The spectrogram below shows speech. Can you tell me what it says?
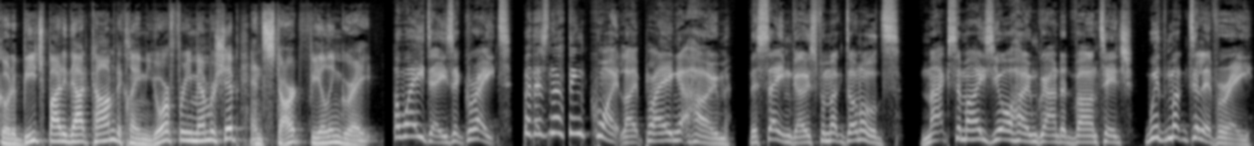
Go to beachbody.com to claim your free membership and start feeling great. Away days are great, but there's nothing quite like playing at home. The same goes for McDonald's. Maximize your home ground advantage with McDelivery.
